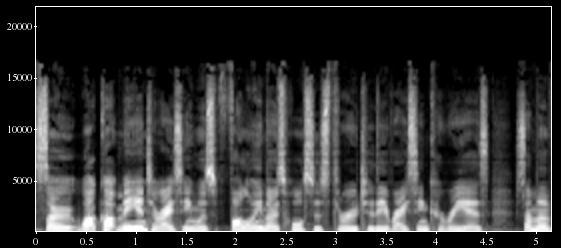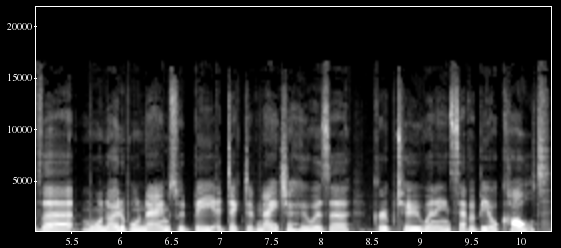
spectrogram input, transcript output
So, what got me into racing was following those horses through to their racing careers. Some of the more notable names would be Addictive Nature, who was a Group 2 winning Savabeel Colt,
